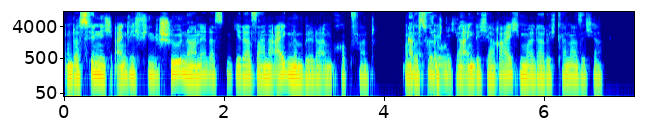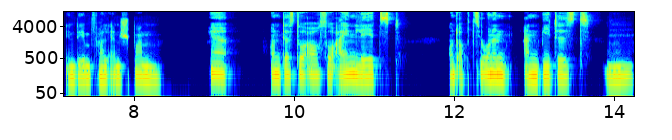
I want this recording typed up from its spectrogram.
Und das finde ich eigentlich viel schöner, ne? dass jeder seine eigenen Bilder im Kopf hat. Und Absolut. das möchte ich ja eigentlich erreichen, weil dadurch kann er sich ja in dem Fall entspannen. Ja, und dass du auch so einlädst und Optionen anbietest. Mhm.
